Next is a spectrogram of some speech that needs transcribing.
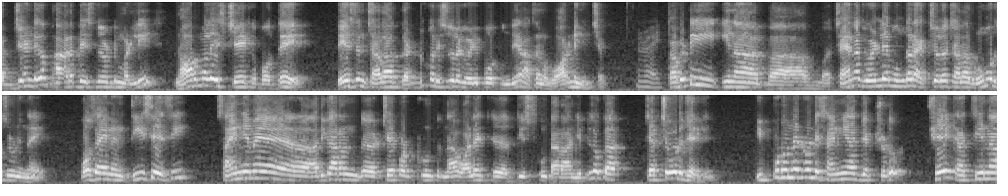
అర్జెంట్గా భారతదేశంతో మళ్ళీ నార్మలైజ్ చేయకపోతే దేశం చాలా గడ్డు పరిస్థితులకు వెళ్ళిపోతుంది అని అతను వార్నింగ్ ఇచ్చాడు. కాబట్టి ఈయన చైనాకు వెళ్ళే ముందర యాక్చువల్గా చాలా రూమర్స్ ఉండినాయి బహుశా ఆయన తీసేసి సైన్యమే అధికారం చేపట్టుకుంటుందా వాళ్ళే తీసుకుంటారా అని చెప్పేసి ఒక చర్చ కూడా జరిగింది. ఇప్పుడు ఉన్నటువంటి సైన్యాధ్యక్షుడు షేక్ హసీనా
